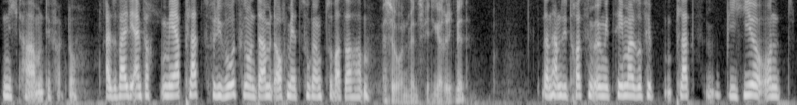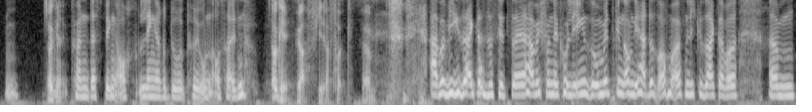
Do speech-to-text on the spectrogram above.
nicht haben, de facto. Also weil die einfach mehr Platz für die Wurzeln und damit auch mehr Zugang zu Wasser haben. Also und wenn es weniger regnet? Dann haben sie trotzdem irgendwie zehnmal so viel Platz wie hier und okay. können deswegen auch längere Dürreperioden aushalten. Okay, ja, viel Erfolg. Ähm. Aber wie gesagt, das ist jetzt, äh, habe ich von der Kollegin so mitgenommen, die hat das auch mal öffentlich gesagt, aber ähm,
